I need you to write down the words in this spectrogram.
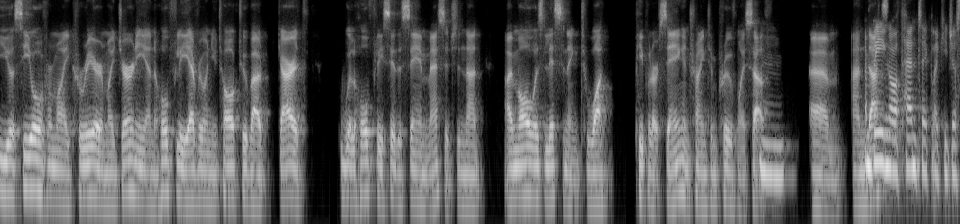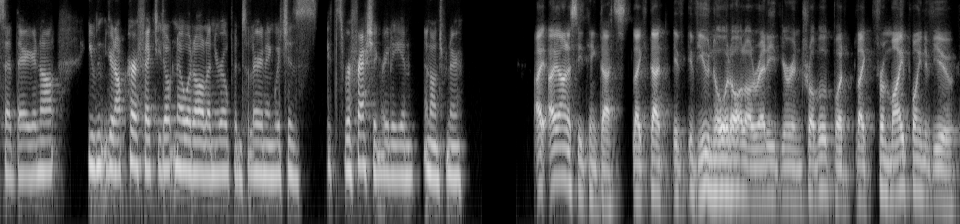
you'll see over my career and my journey, and hopefully everyone you talk to about Garret will hopefully say the same message in that I'm always listening to what people are saying and trying to improve myself. Mm. Um, and, and being authentic, like you just said there, you're not you you're not perfect, you don't know it all, and you're open to learning, which is it's refreshing, really, in an entrepreneur. I, I honestly think that's like that if, if you know it all already, you're in trouble. But like from my point of view,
